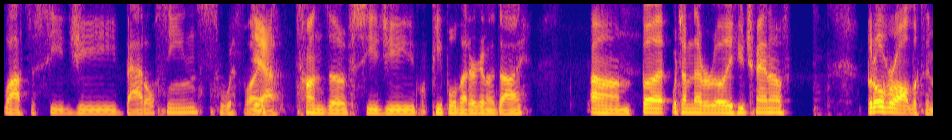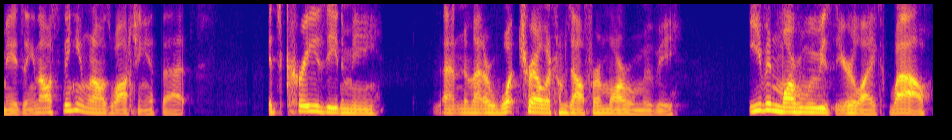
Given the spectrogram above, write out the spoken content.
lots of CG battle scenes with like Yeah. tons of CG people that are gonna die. Um, but which I'm never really a huge fan of. But overall, it looks amazing. And I was thinking when I was watching it that it's crazy to me that no matter what trailer comes out for a Marvel movie, even Marvel movies that you're like, wow,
